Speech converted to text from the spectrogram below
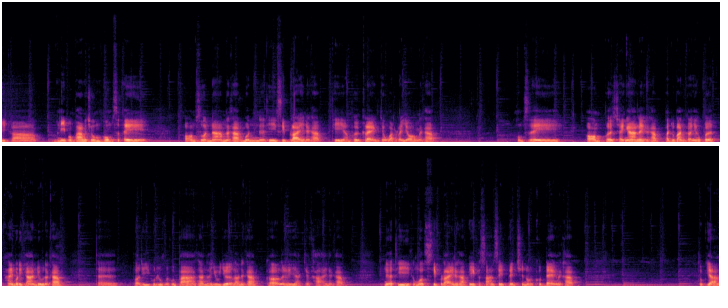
ดีครับ วันนี้ผมพามาชมโฮมสเตย์พร้อมสวนน้ำนะครับ บนเนื้อที่ 10 ไร่นะครับ ที่อำเภอแกลงจังหวัดระยองนะครับโฮมสเตย์พร้อมเปิดใช้งานเลยนะครับ ปัจจุบันก็ยังเปิดให้บริการอยู่นะครับ แต่พอดีคุณลุงกับคุณป้าท่านอายุเยอะแล้วนะครับ ก็เลยอยากจะขายนะครับ เนื้อที่ทั้งหมด 10 ไร่นะครับ เอกสารสิทธิ์เป็นโฉนดคุดแดงนะครับ ทุกอย่าง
